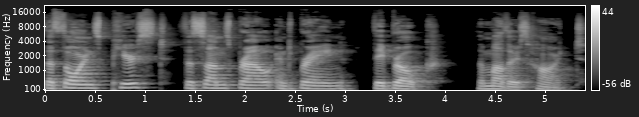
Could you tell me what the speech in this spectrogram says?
The thorns pierced the son's brow and brain, they broke the mother's heart.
